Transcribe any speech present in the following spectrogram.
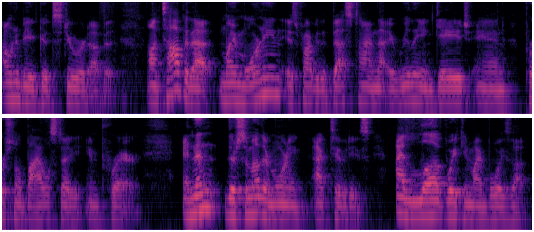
I want to be a good steward of it. On top of that, my morning is probably the best time that I really engage in personal Bible study and prayer. And then there's some other morning activities. I love waking my boys up.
